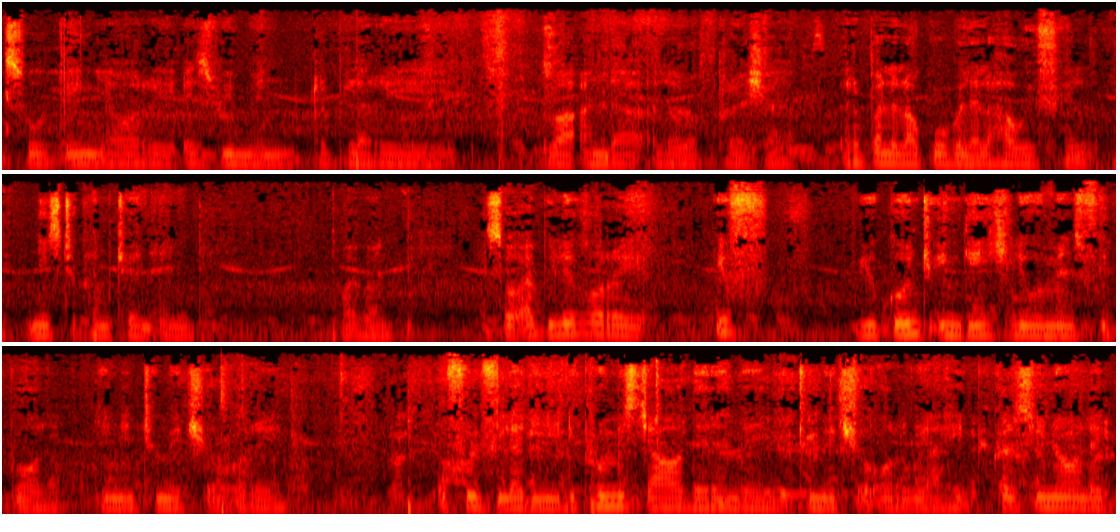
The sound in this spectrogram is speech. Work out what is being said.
So thing, as women, we are under a lot of pressure. How we feel it needs to come to an end. So I believe if you're going to engage women's football, you need to make sure fulfill the, the promise out there and then to make sure or we are happy. Because you know like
